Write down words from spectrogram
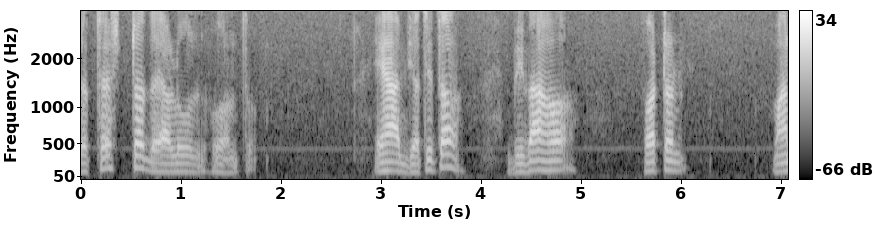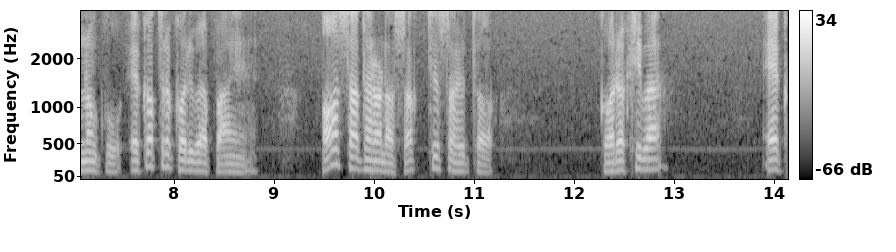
ଯଥେଷ୍ଟ ଦୟାଳୁ ହୁଅନ୍ତୁ। ଏହା ବ୍ୟତୀତ ବିବାହ ପଟନ ମାନଙ୍କୁ ଏକତ୍ର କରିବା ପାଇଁ ଅସାଧାରଣ ଶକ୍ତି ସହିତ ରଖିବା ଏକ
